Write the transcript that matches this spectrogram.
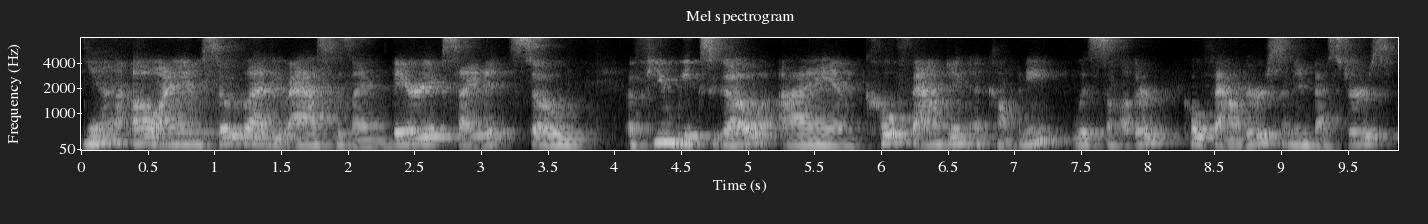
Yeah. Oh, I am so glad you asked because I'm very excited. So, a few weeks ago, I am co founding a company with some other co founders and investors.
